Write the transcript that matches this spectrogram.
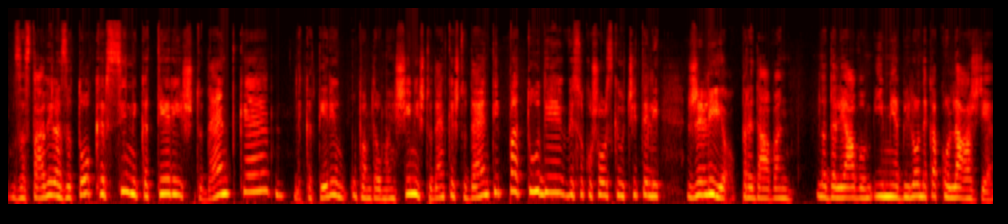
zastavila zato, ker si nekateri študentke, nekateri, upam, da v manjšini študentke, študenti, pa tudi visokošolski učitelji želijo predavanj nadaljavom, jim je bilo nekako lažje.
